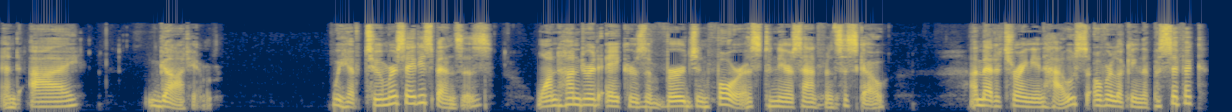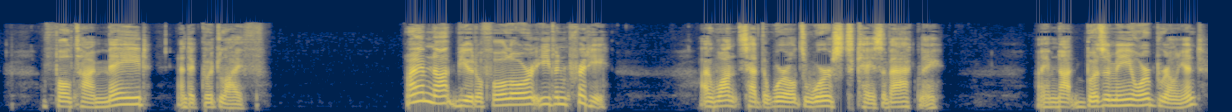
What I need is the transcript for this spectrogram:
And I got him. We have two Mercedes Benzes, 100 acres of virgin forest near San Francisco, a Mediterranean house overlooking the Pacific, a full time maid, and a good life. I am not beautiful or even pretty. I once had the world's worst case of acne. I am not bosomy or brilliant.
